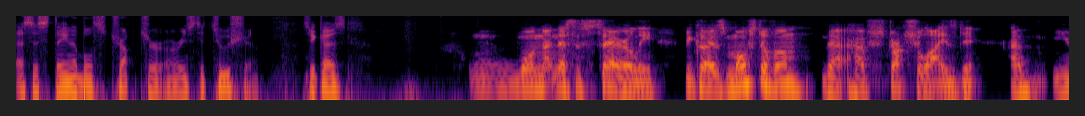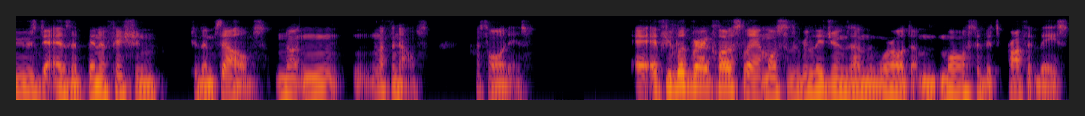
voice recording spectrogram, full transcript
a sustainable structure or institution. Because well, not necessarily, because most of them that have structuralized it have used it as a beneficial to themselves, not n- nothing else. That's all it is. If you look very closely at most of the religions in the world, most of it's profit based.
